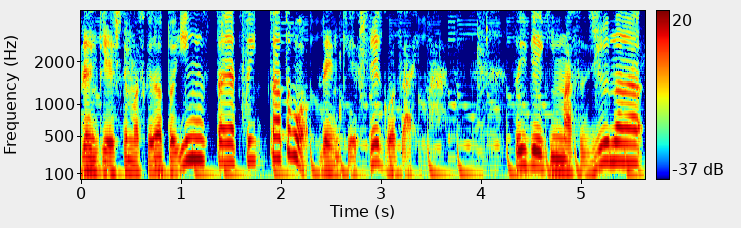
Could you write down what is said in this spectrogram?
連携してますけど、あとインスタやツイッターとも連携してございます。続いていきます。17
